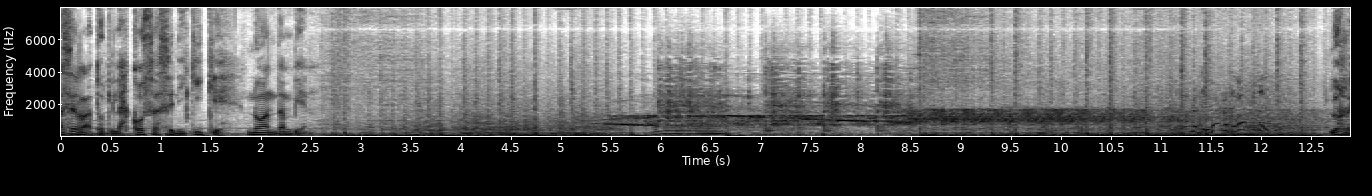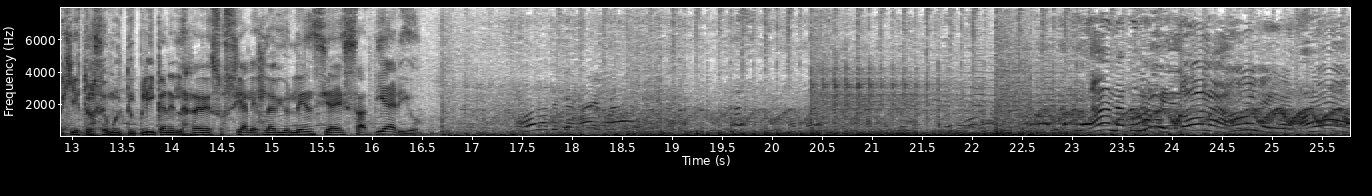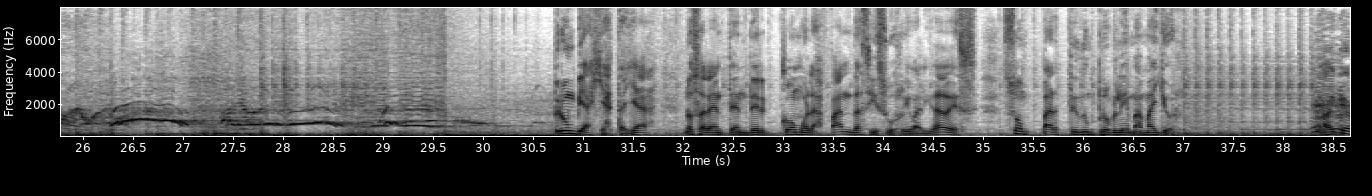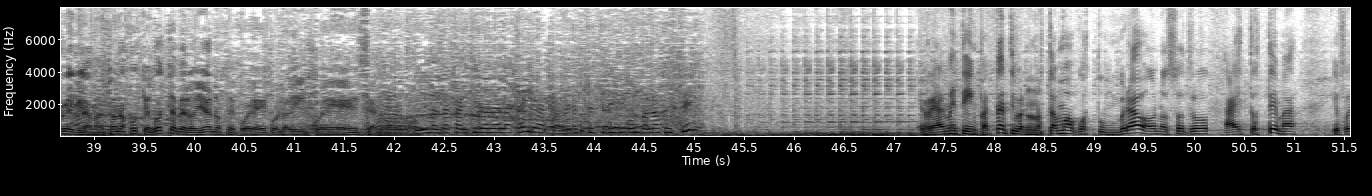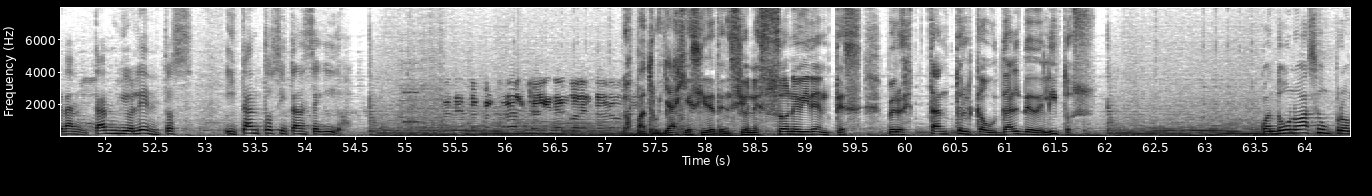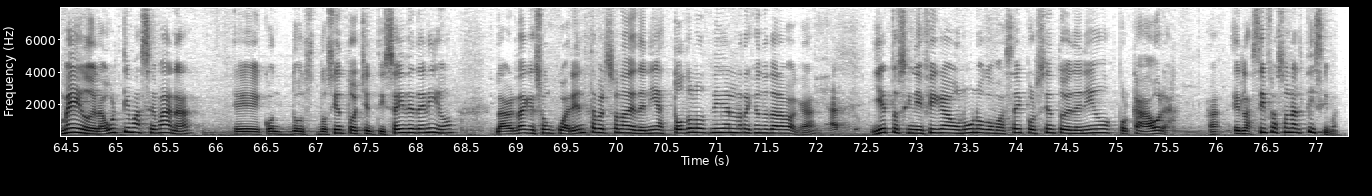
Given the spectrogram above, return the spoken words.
Hace rato que las cosas en Iquique no andan bien. Los registros se multiplican en las redes sociales, la violencia es a diario. Pero un viaje hasta allá nos hará entender cómo las bandas y sus rivalidades son parte de un problema mayor. Hay que reclamar, son ajustes de coste, pero ya no se puede con la delincuencia, ¿no? ¿Podemos andar tranquilo en la calle? A ver, ¿usted se le llega un balazo a usted? Realmente es impactante, pero no estamos acostumbrados nosotros a estos temas que fueran tan violentos y tantos y tan seguidos. Los patrullajes y detenciones son evidentes, pero es tanto el caudal de delitos. Cuando uno hace un promedio de la última semana, eh, con dos- 286 detenidos, la verdad que son 40 personas detenidas todos los días en la región de Tarapacá. Y esto significa un 1,6% de detenidos por cada hora. ¿ah? Eh, Las cifras son altísimas.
